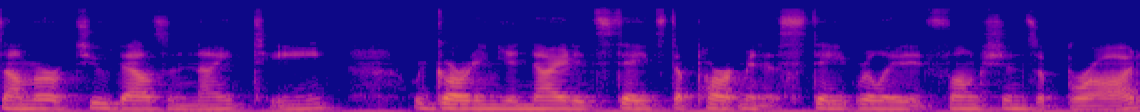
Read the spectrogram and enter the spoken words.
summer of 2019 regarding United States Department of State related functions abroad.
